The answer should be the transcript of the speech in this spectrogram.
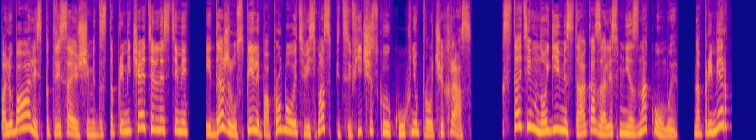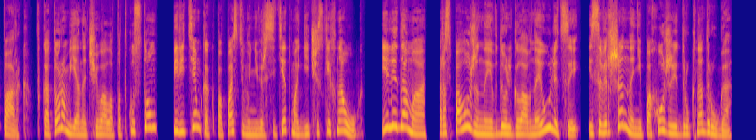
полюбовались потрясающими достопримечательностями и даже успели попробовать весьма специфическую кухню прочих рас. Кстати, многие места оказались мне знакомы. Например, парк, в котором я ночевала под кустом перед тем, как попасть в университет магических наук. Или дома, расположенные вдоль главной улицы и совершенно не похожие друг на друга.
